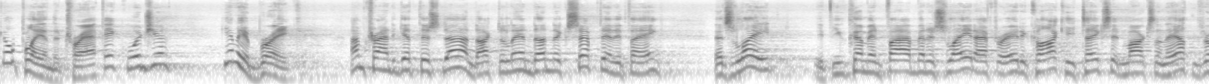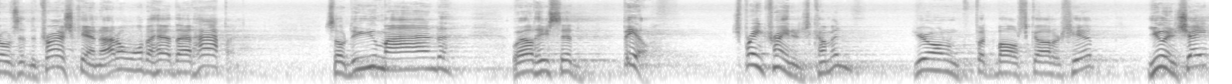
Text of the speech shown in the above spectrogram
go play in the traffic, would you? Give me a break. I'm trying to get this done. Dr. Lynn doesn't accept anything that's late. If you come in five minutes late after eight o'clock, he takes it, marks an F, and throws it in the trash can. I don't want to have that happen. So, do you mind? Well, he said, Bill, spring training's coming. You're on football scholarship. You in shape?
